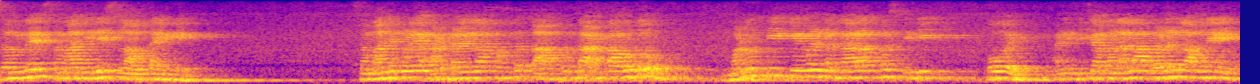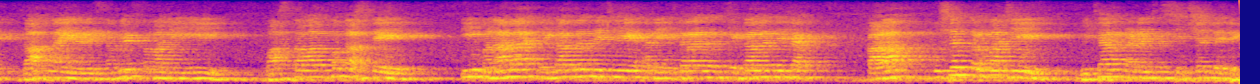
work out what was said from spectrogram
समजे समाधीनेच लावता येते. समाजामुळे अडथळ्याला फक्त तात्पुरता अटकाव होतो. म्हणून ती केवळ नकारात्मक स्थिती होय आणि तिच्या मनाला बळण लावणे जात नाही आणि सम्यक समाधी ही वास्तवात्मक असते. ती मनाला एकाग्रतेचे आणि एकाग्रतेच्या काळात कुशल कर्माची विचार करण्याचे शिक्षण देते.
